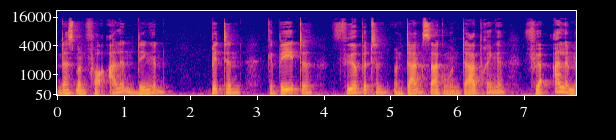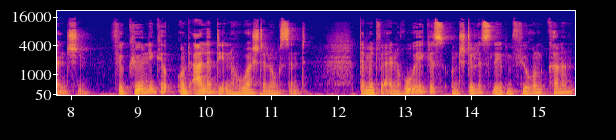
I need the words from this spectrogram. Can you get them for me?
dass man vor allen Dingen Bitten, Gebete, Fürbitten und Danksagungen darbringe für alle Menschen, für Könige und alle, die in hoher Stellung sind, damit wir ein ruhiges und stilles Leben führen können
